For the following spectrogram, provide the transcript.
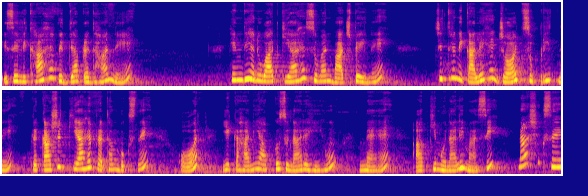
इसे लिखा है विद्या प्रधान ने। हिंदी अनुवाद किया है सुमन वाजपेयी ने। चित्र निकाले हैं जॉर्ज सुप्रीत ने। प्रकाशित किया है प्रथम बुक्स ने। और ये कहानी आपको सुना रही हूँ मैं आपकी मोनाली मासी नाशिक से।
